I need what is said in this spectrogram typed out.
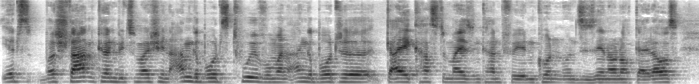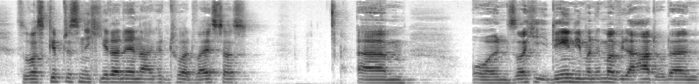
jetzt was starten können, wie zum Beispiel ein Angebotstool, wo man Angebote geil customizen kann für jeden Kunden und sie sehen auch noch geil aus. Sowas gibt es nicht. Jeder, der eine Agentur hat, weiß das. Ähm, und solche Ideen, die man immer wieder hat oder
